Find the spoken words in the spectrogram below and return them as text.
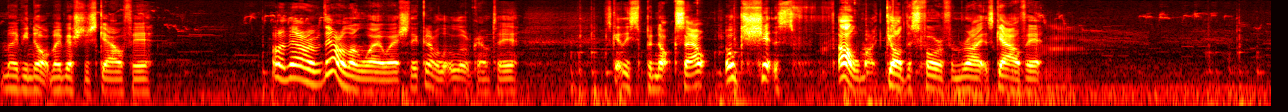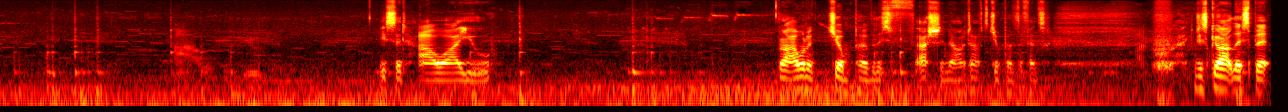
Maybe not. Maybe I should just get out of here. Oh, they are, they are a long way away, actually. We can have a little look around here. Let's get these binocs out. Oh shit, there's... Oh my god, there's four of them. Right, let's get out of here. He said, how are you? Right, I want to jump over this... Actually, no, I don't have to jump over the fence. I can just go out this bit.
